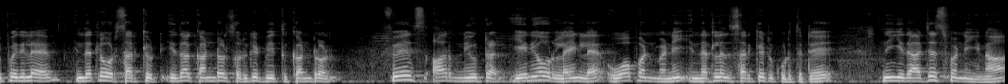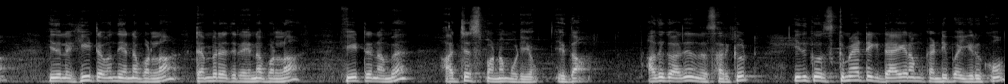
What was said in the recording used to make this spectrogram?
இப்போ இதில் இந்த இடத்துல ஒரு சர்க்கியூட் இதுதான் control circuit with control phase or neutral ஏனையோ ஒரு லைனில் ஓப்பன் பண்ணி இந்த இடத்துல இந்த சர்க்யூட் கொடுத்துட்டு நீங்கள் இதை அட்ஜஸ்ட் பண்ணிங்கன்னா இதில் ஹீட்டை வந்து என்ன பண்ணலாம்? டெம்பரேச்சரை என்ன பண்ணலாம்? ஹீட்டை நம்ம அட்ஜஸ்ட் பண்ண முடியும். இதுதான் அதுக்காக இந்த சர்க்யூட் இதுக்கு ஒரு ஸ்கிமேட்டிக் டயக்ராம் கண்டிப்பாக இருக்கும்.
